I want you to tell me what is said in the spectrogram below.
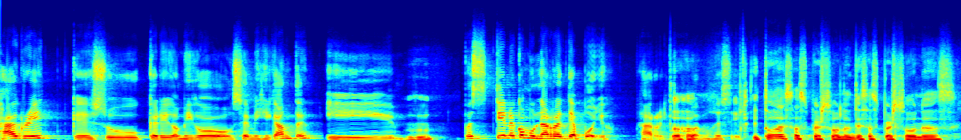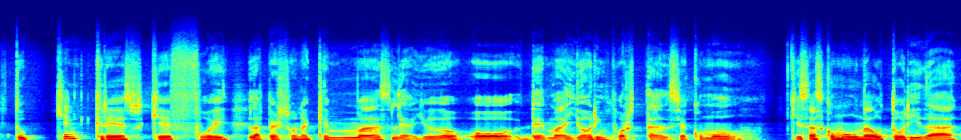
Hagrid, que es su querido amigo semigigante. Y pues tiene como una red de apoyo, Harry, podemos decir. Y todas esas personas, de esas personas, ¿tú quién crees que fue la persona que más le ayudó o de mayor importancia como quizás como una autoridad,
